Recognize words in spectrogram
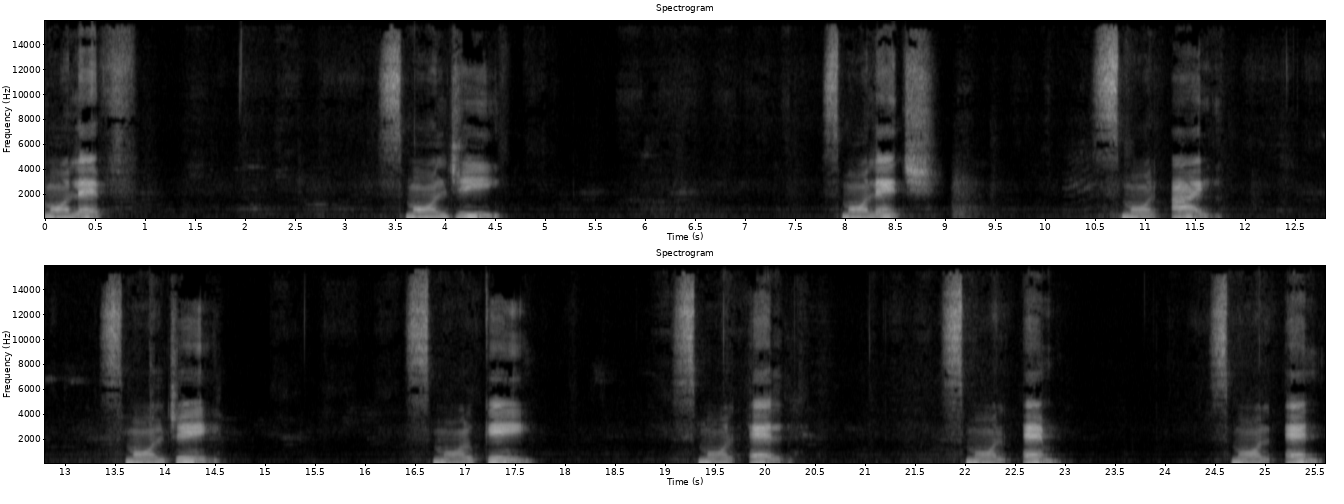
small f, small g, small h, small i, small j, small k, small l, small m small n,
